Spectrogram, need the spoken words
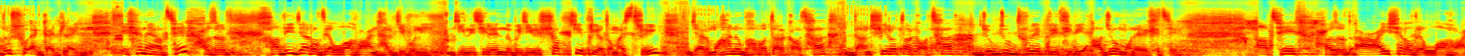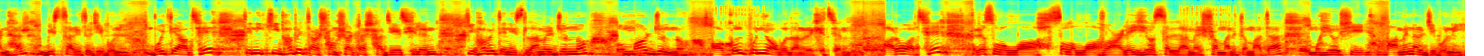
আদর্শ এক গাইডলাইন এখানে আছে হজরত খাদিজা রাজি আল্লাহ আনহার জীবনী। যিনি ছিলেন নবীজির সবচেয়ে প্রিয়তমা স্ত্রী, যার মহানুভবতার কথা, দানশীলতার কথা যুগ যুগ ধরে পৃথিবী আজও মনে রেখেছে। আছে হজরত আয়েশা রাজি আনহার বিস্তারিত জীবনী। বইতে আছে তিনি কীভাবে তার সংসারটা সাজিয়েছিলেন, কীভাবে তিনি ইসলামের জন্য ও মার জন্য অকল্পনীয় অবদান রেখেছেন। আরও আছে রসুল্লাহ সাল্লাহ আলহি আসাল্লামের সম্মানিত মাতা মহিষী আমেনার জীবনী।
